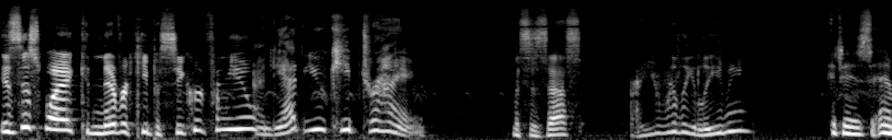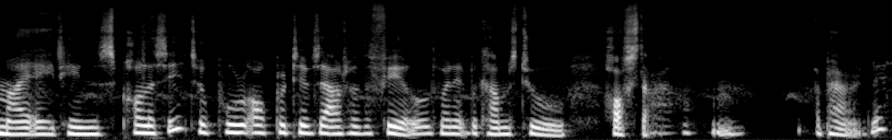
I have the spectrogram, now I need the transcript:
Is this why I can never keep a secret from you? And yet you keep trying. Mrs. S., are you really leaving? It is MI18's policy to pull operatives out of the field when it becomes too hostile. Hmm. Apparently.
